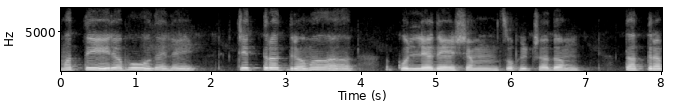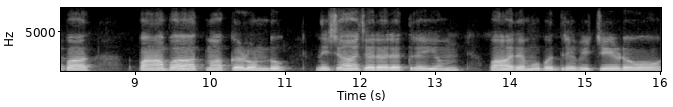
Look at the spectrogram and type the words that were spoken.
മത്തീരഭൂതലെ ചിത്രദ്രുമ കുല്യദേശം സുഭിക്ഷതം. തത്ര പാ പാപാത്മാക്കളുണ്ടു നിശാചരരത്രയും പാരമുപദ്രവിച്ചിടുവോർ.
